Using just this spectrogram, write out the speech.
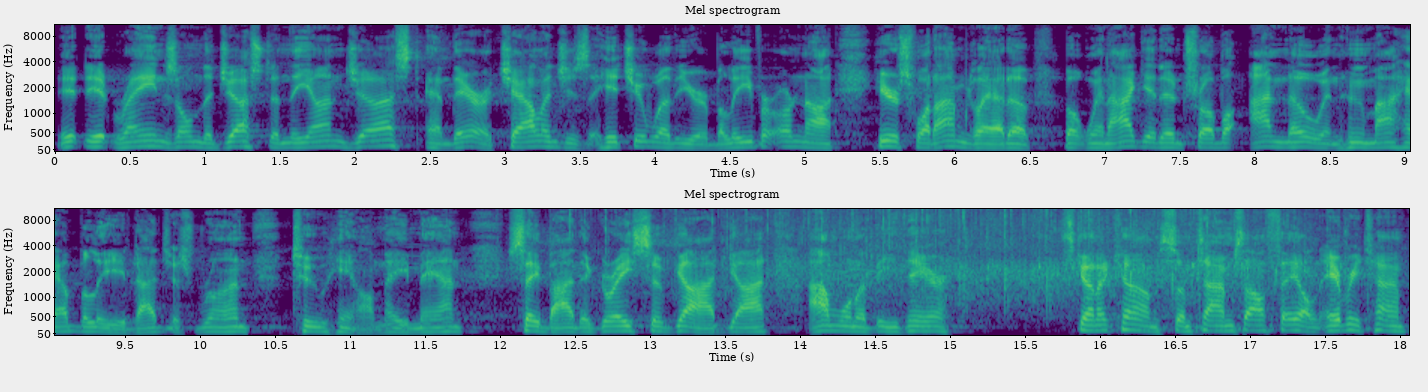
It, it rains on the just and the unjust, and there are challenges that hit you whether you're a believer or not. Here's what I'm glad of. But when I get in trouble, I know in whom I have believed. I just run to Him. Amen. Say, by the grace of God, God, I want to be there. It's going to come. Sometimes I'll fail, and every time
